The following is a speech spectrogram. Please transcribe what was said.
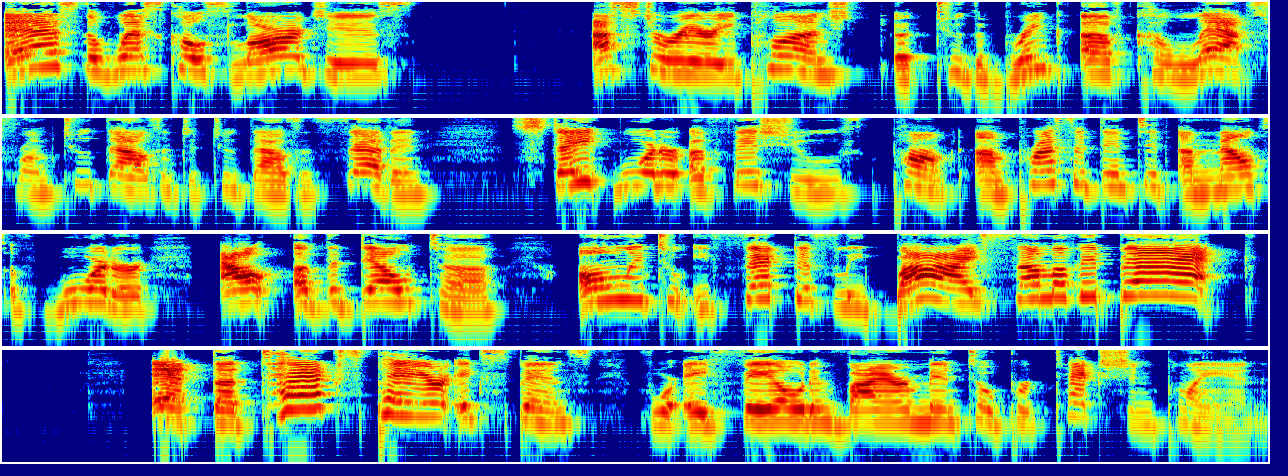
As the West Coast's largest estuary plunged uh, to the brink of collapse from 2000 to 2007, state water officials pumped unprecedented amounts of water out of the delta only to effectively buy some of it back at the taxpayer expense for a failed environmental protection plan,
